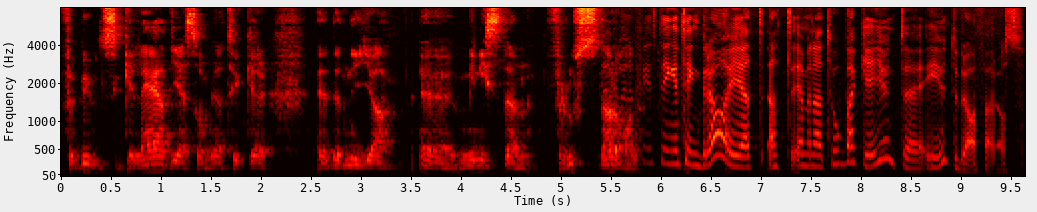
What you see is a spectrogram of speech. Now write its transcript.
förbudsglädje som jag tycker eh, den nya eh, ministern frustar Men av. finns det ingenting bra i att, att jag menar, tobak är ju inte, är ju inte bra för oss?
